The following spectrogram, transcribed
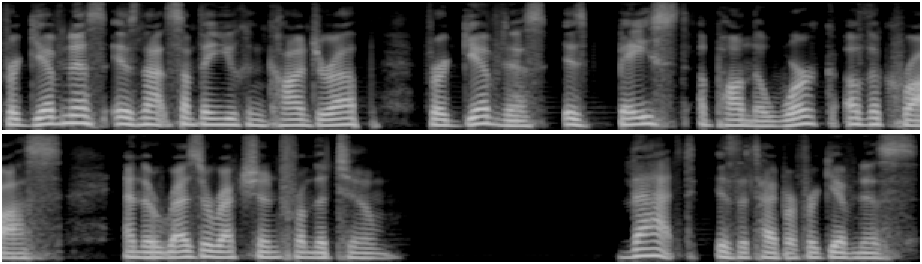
forgiveness is not something you can conjure up. Forgiveness is based upon the work of the cross and the resurrection from the tomb. That is the type of forgiveness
